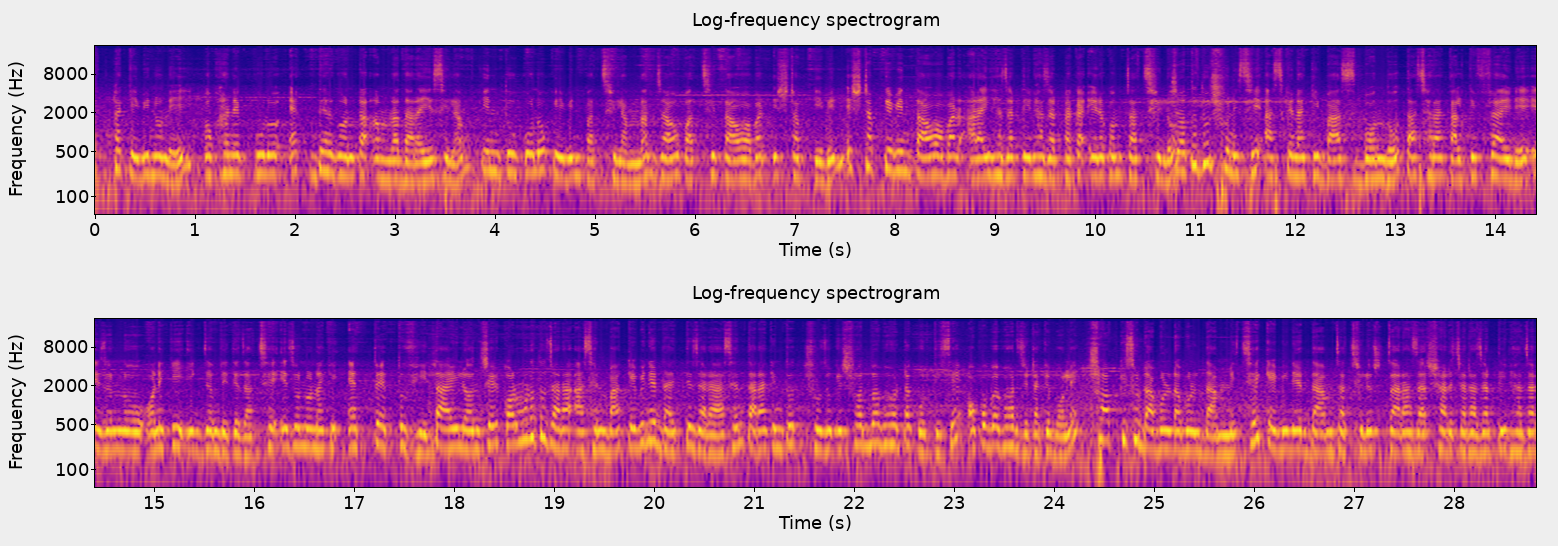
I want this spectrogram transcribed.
একটা কেবিনও নেই। ওখানে পুরো এক দেড় ঘণ্টা আমরা দাঁড়াইয়েছিলাম। কিন্তু কোনো কেবিন পাচ্ছিলাম না। যাও পাচ্ছি তাও আবার স্টাফ কেবিন স্টাফ কেবিন তাও আবার আড়াই হাজার, তিন হাজার টাকা এরকম চাচ্ছিল। যতদূর শুনেছি, আজকে নাকি বাস বন্ধ। তাছাড়া কালকে ফ্রাইডে এজন্য অনেকেই এক্সাম দিতে যাচ্ছে। এজন্য নাকি এত এত ভিড়। তাই লঞ্চের কর্মরত যারা আছেন বা কেবিনের দায়িত্বে যারা আছেন, তারা কিন্তু সুযোগের সদ্ব্যবহারটা করতেছে। অপব্যবহার যেটাকে বলে, সবকিছু ডাবল ডাবল দাম নিচ্ছে, কেবিনের দাম চাচ্ছিল চার হাজার, সাড়ে চার হাজার, তিন হাজার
